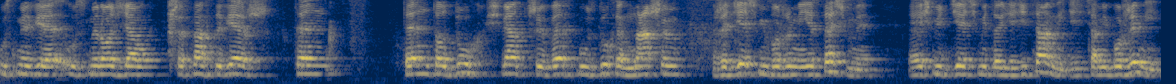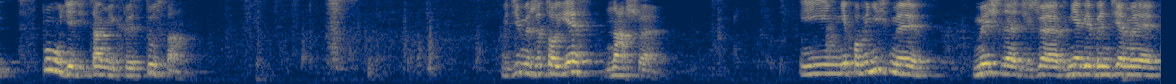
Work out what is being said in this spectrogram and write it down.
ósmy, wie, rozdział, szesnasty wiersz. Ten, ten to duch świadczy wespół z duchem naszym, że dziećmi Bożymi jesteśmy. A jeśli dziećmi, to i dziedzicami, dziedzicami Bożymi, współdziedzicami Chrystusa. Widzimy, że to jest nasze. I nie powinniśmy myśleć, że w niebie będziemy,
